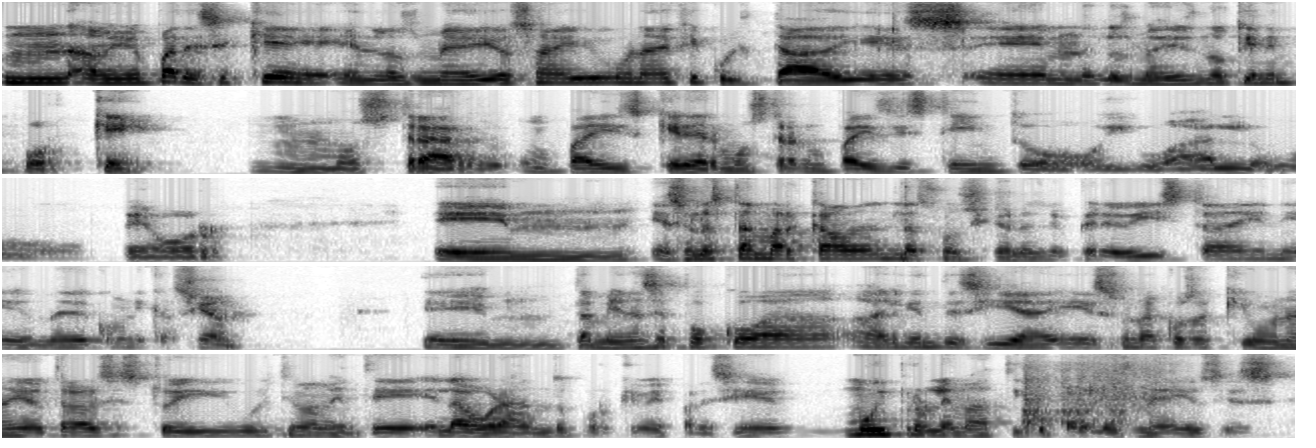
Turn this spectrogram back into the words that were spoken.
Mm, a mí me parece que en los medios hay una dificultad y es em, los medios no tienen por qué mostrar un país, querer mostrar un país distinto o igual o peor, em, eso no está marcado en las funciones de un periodista ni de un medio de comunicación. Em, también hace poco alguien decía, y es una cosa que una y otra vez estoy últimamente elaborando porque me parece muy problemático para los medios, es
